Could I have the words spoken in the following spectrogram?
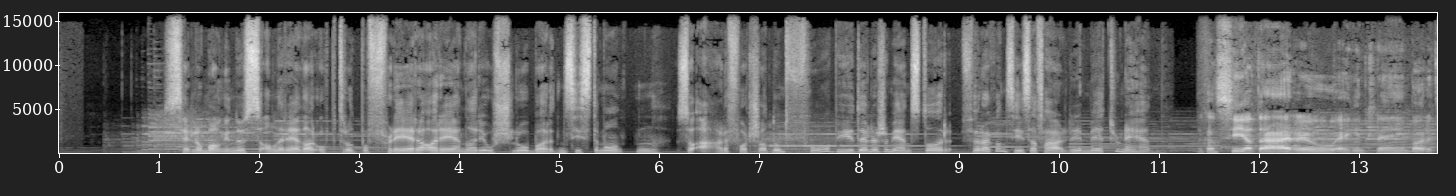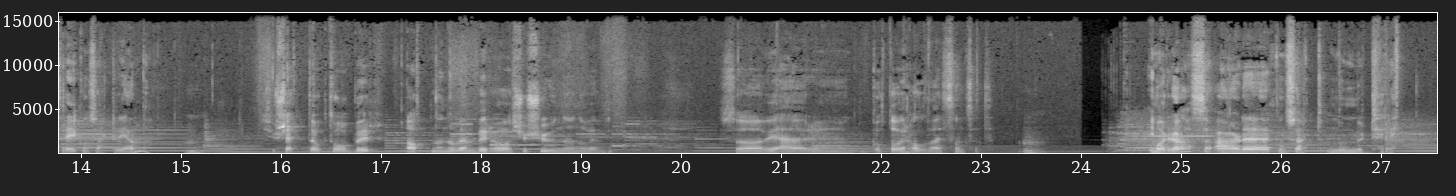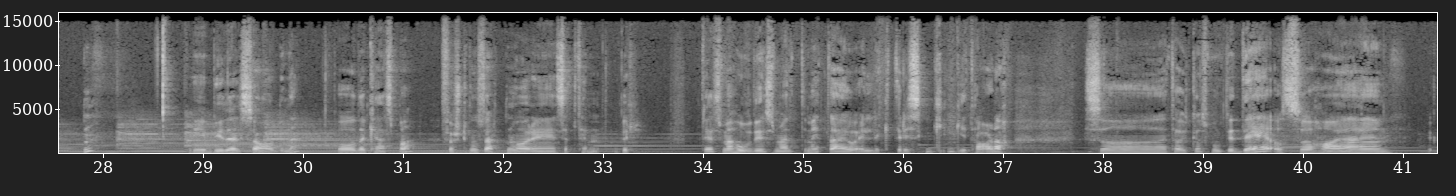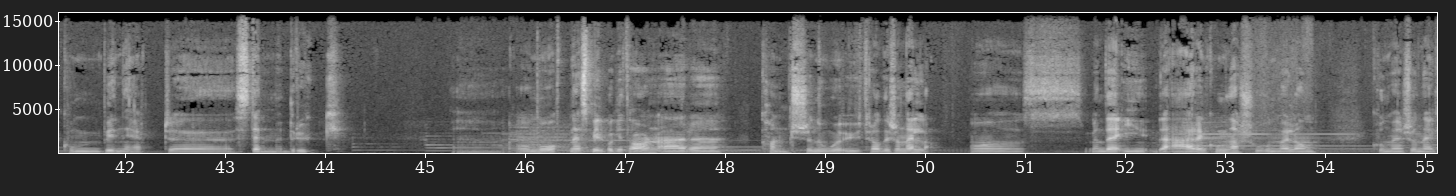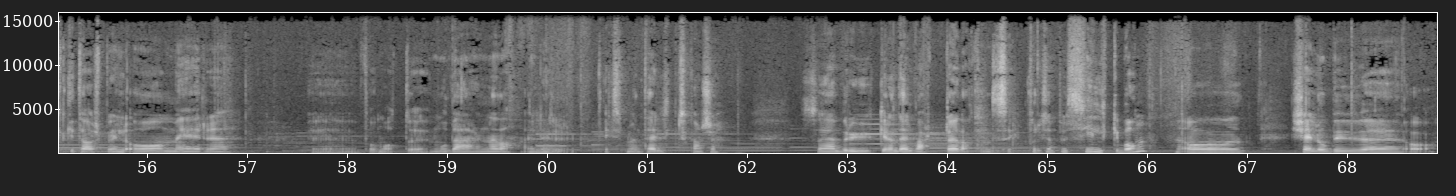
Selv om Magnus allerede har opptrådt på flere arenaer i Oslo bare den siste måneden, så er det fortsatt noen få bydeler som gjenstår før han kan si seg ferdig med turneen. Du kan si at det er jo egentlig bare tre konserter igjen. da. 26. oktober, 18. november og 27. november. Så vi er eh, godt over halvveis sånn sett. I morgen så er det konsert nummer 13 i bydel Sagene på The Casbah. Første konserten var i september. Det som er hovedinstrumentet mitt, er jo elektrisk gitar, da. Så jeg tar utgangspunkt i det, og så har jeg kombinert eh, stemmebruk. Eh, og måten jeg spiller på gitaren, er eh, kanskje noe utradisjonell, da. Og, men det, det er en kombinasjon mellom konvensjonelt gitarspill og mer eh, på en måte moderne, da. Eller eksperimentelt, kanskje. Så jeg bruker en del verktøy, da, kan du si. F.eks. silkebånd og cellobue og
